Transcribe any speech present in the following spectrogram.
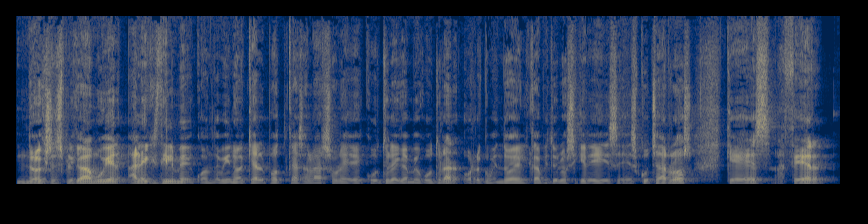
nos explicaba muy bien Alex Dilme cuando vino aquí al podcast a hablar sobre cultura y cambio cultural. Os recomiendo el capítulo si queréis escucharlos, que es hacer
